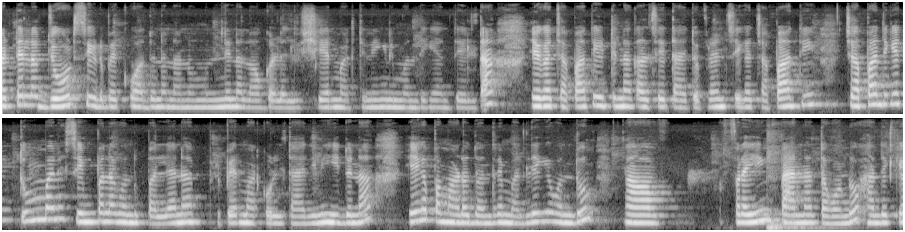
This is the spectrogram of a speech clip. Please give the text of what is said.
ಬಟ್ಟೆ ಎಲ್ಲ ಜೋಡಿಸಿ ಇಡಬೇಕು. ಅದನ್ನು ನಾನು ಮುಂದಿನ ಲಾಗ್ಗಳಲ್ಲಿ ಶೇರ್ ಮಾಡ್ತೀನಿ ನಿಮ್ಮೊಂದಿಗೆ ಅಂತ ಹೇಳ್ತಾ. ಈಗ ಚಪಾತಿ ಹಿಟ್ಟನ್ನ ಕಲಸಿಟ್ಟಾಯಿತು ಫ್ರೆಂಡ್ಸ್ ಈಗ ಚಪಾತಿ, ಚಪಾತಿಗೆ ತುಂಬಾ ಸಿಂಪಲಾಗಿ ಒಂದು ಪಲ್ಯನ ಪ್ರಿಪೇರ್ ಮಾಡ್ಕೊಳ್ತಾ ಇದ್ದೀನಿ. ಇದನ್ನು ಹೇಗಪ್ಪ ಮಾಡೋದು ಅಂದರೆ ಮೊದಲಿಗೆ ಒಂದು ಫ್ರೈಯಿಂಗ್ ಪ್ಯಾನ್ನ ತಗೊಂಡು ಅದಕ್ಕೆ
